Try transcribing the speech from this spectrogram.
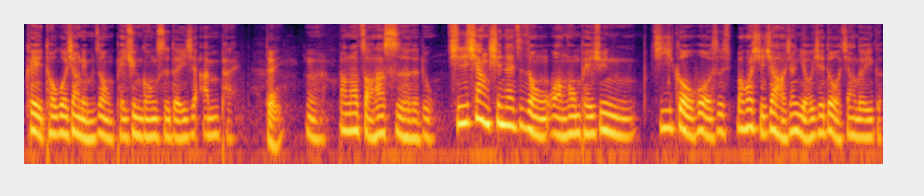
可以透过像你们这种培训公司的一些安排，对，嗯，帮他找他适合的路。其实像现在这种网红培训机构，或者是包括学校，好像有一些都有这样的一个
